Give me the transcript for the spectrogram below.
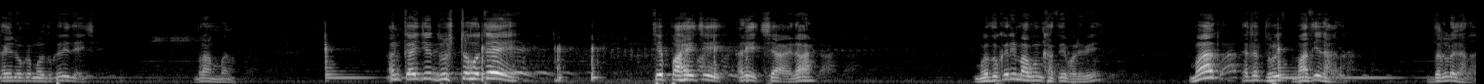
काही लोक मधुकरी द्यायचे. ब्राह्मण. आणि काही जे दुष्ट होते ते पाहायचे अरे इच्छा चायला मधुकरी मागून खाते भडवे. मग त्याच्या झोळी माती घाला दगड घाला.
